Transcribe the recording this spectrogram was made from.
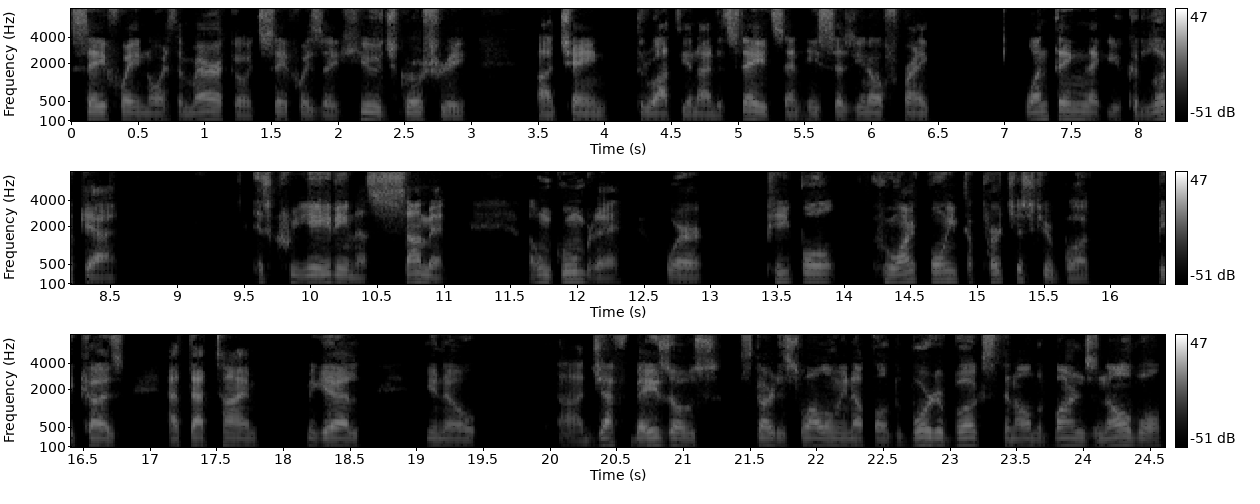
Safeway North America which Safeway is a huge grocery uh, chain throughout the United States. And he says, you know, Frank, one thing that you could look at is creating a summit, un cumbre, where people who aren't going to purchase your book, because at that time, Miguel, you know, uh, Jeff Bezos started swallowing up all the Borders books and all the Barnes and Noble,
